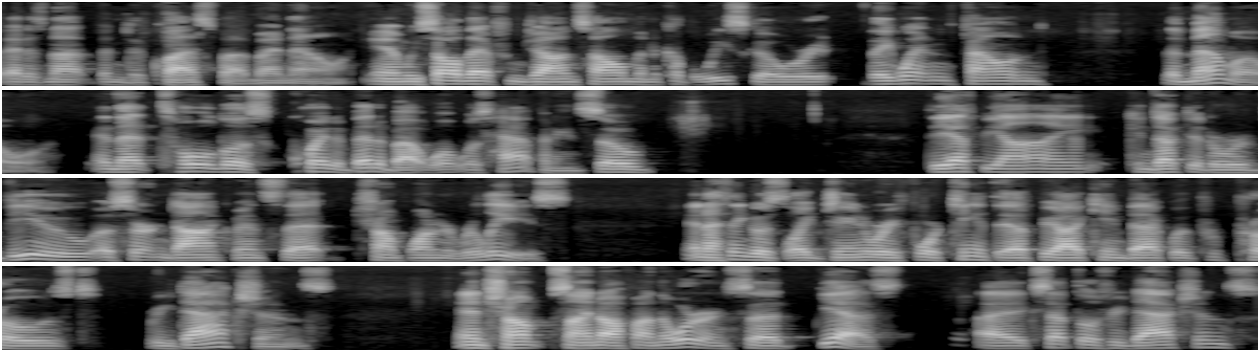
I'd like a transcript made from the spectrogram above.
that has not been declassified by now. And we saw that from John Solomon a couple weeks ago, where they went and found the memo, and that told us quite a bit about what was happening. So the FBI conducted a review of certain documents that Trump wanted to release. And I think it was like January 14th, the FBI came back with proposed redactions. And Trump signed off on the order and said, Yes, I accept those redactions.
